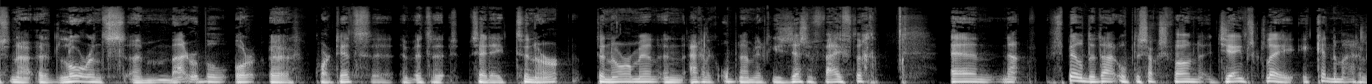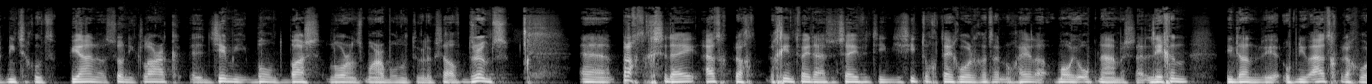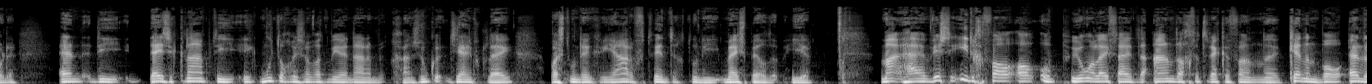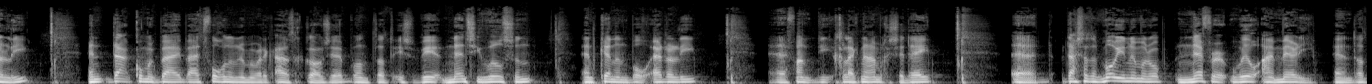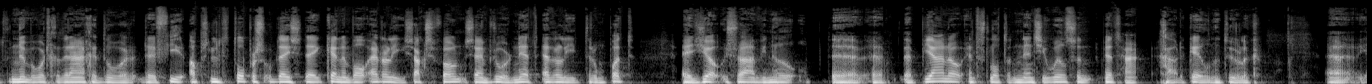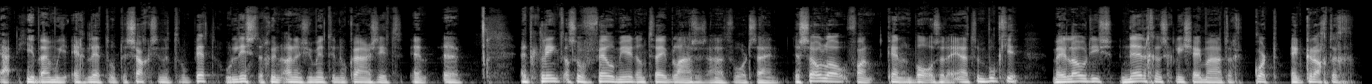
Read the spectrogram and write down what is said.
Naar het Lawrence uh, Marable or, Quartet. Uh, met de CD Tenor, Tenorman. Een eigenlijk opname 1956. En nou, speelde daar op de saxofoon James Clay. Ik kende hem eigenlijk niet zo goed. Piano Sonny Clark, Jimmy Bond, bas, Lawrence Marble natuurlijk zelf, drums. Uh, prachtige cd, uitgebracht begin 2017. Je ziet toch tegenwoordig dat er nog hele mooie opnames liggen... die dan weer opnieuw uitgebracht worden. En die, deze knaap, die, ik moet toch eens wat meer naar hem gaan zoeken. James Clay was toen denk ik een jaar of twintig toen hij meespeelde hier. Maar hij wist in ieder geval al op jonge leeftijd de aandacht te trekken van uh, Cannonball Adderley. En daar kom ik bij, bij het volgende nummer wat ik uitgekozen heb. Want dat is weer Nancy Wilson en Cannonball Adderley. Uh, van die gelijknamige cd. Uh, daar staat het mooie nummer op. Never Will I Marry. En dat nummer wordt gedragen door de vier absolute toppers op deze cd. Cannonball Adderley, saxofoon. Zijn broer Ned Adderley, trompet. En Joe Zawinul op de, uh, de, piano. En tenslotte Nancy Wilson met haar gouden keel natuurlijk. Uh, ja, hierbij moet je echt letten op de sax en de trompet. Hoe listig hun arrangement in elkaar zit. En het klinkt alsof er veel meer dan twee blazers aan het woord zijn. De solo van Cannonball is er uit een boekje. Melodisch, nergens clichématig, kort en krachtig.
